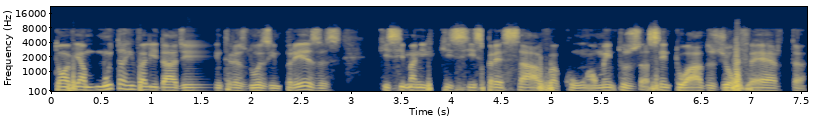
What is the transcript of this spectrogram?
Então havia muita rivalidade entre as duas empresas que se, que se expressava com aumentos acentuados de oferta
